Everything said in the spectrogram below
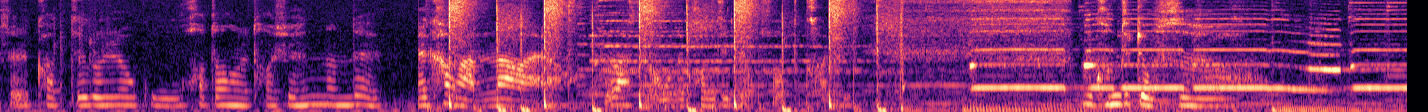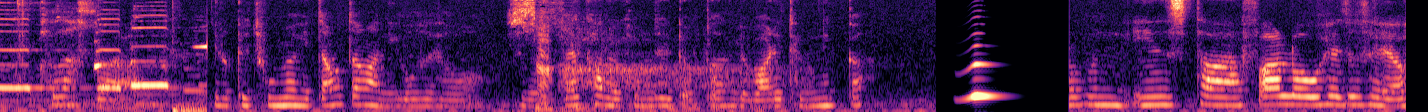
셀카 찍으려고 화장을 다시 했는데 셀카가 안 나와요. 큰일 났어. 오늘 건질 게 없어. 어떡하지? 오늘 건질 게 없어요. 큰일 났어요. 이렇게 조명이 짱짱한 이곳에서 셀카를 건질 게 없다는 게 말이 됩니까? 여러분 인스타 팔로우 해주세요.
